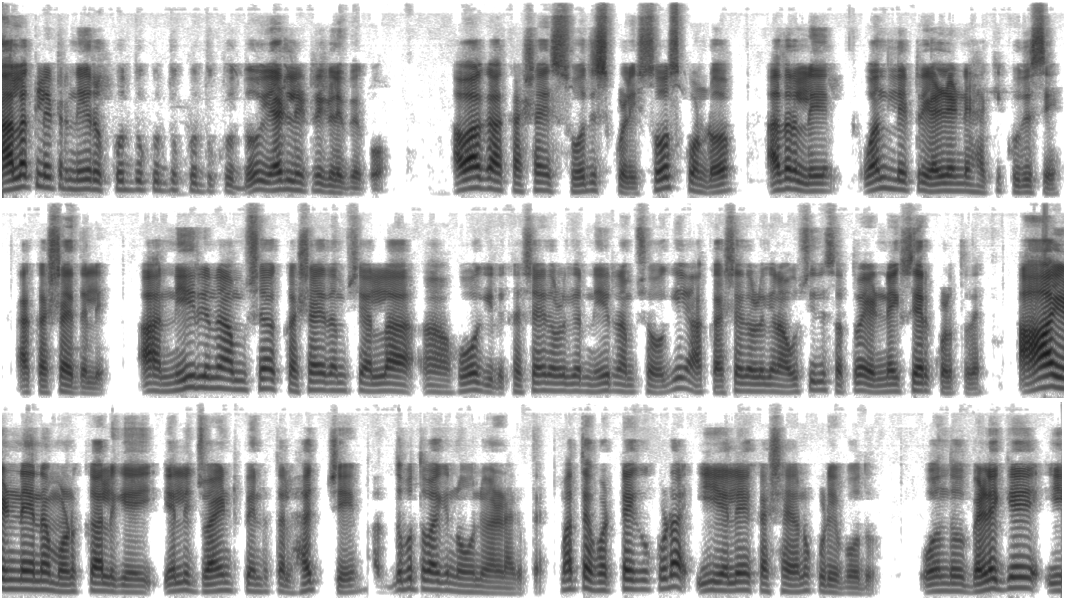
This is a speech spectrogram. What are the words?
ನಾಲ್ಕು ಲೀಟರ್ ನೀರು ಕುದ್ದು ಕುದ್ದು ಕುದ್ದು ಕುದ್ದು ಎರಡು ಲೀಟರ್ ಇಳಿಬೇಕು. ಅವಾಗ ಆ ಕಷಾಯ ಸೋದಿಸ್ಕೊಳ್ಳಿ. ಸೋಸ್ಕೊಂಡು ಅದರಲ್ಲಿ ಒಂದು ಲೀಟರ್ ಎಳ್ಳೆಣ್ಣೆ ಹಾಕಿ ಕುದಿಸಿ ಆ ಕಷಾಯದಲ್ಲಿ. ಆ ನೀರಿನ ಅಂಶ, ಕಷಾಯದ ಅಂಶ ಎಲ್ಲ ಹೋಗಿದೆ. ಹೋಗಿ ಕಷಾಯದೊಳಗೆ ನೀರಿನ ಅಂಶ ಹೋಗಿ ಆ ಕಷಾಯದೊಳಗಿನ ಔಷಧಿ ಸತ್ವ ಎಣ್ಣೆಗೆ ಸೇರ್ಕೊಳ್ತದೆ. ಆ ಎಣ್ಣೆನ ಮೊಣಕಾಲಿಗೆ ಎಲ್ಲಿ ಜಾಯಿಂಟ್ ಪೇನ್ ಇರ್ತಲ್ಲಿ ಹಚ್ಚಿ ಅದ್ಭುತವಾಗಿ ನೋವು ನಿವಾರಣೆ ಆಗುತ್ತೆ. ಮತ್ತೆ ಹೊಟ್ಟೆಗೂ ಕೂಡ ಈ ಎಲೆ ಕಷಾಯವನ್ನು ಕುಡಿಬಹುದು ಒಂದು ಬೆಳಗ್ಗೆ ಈ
